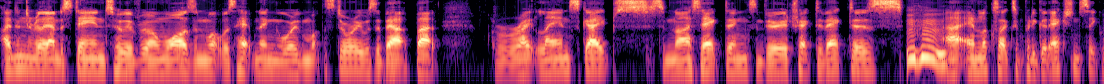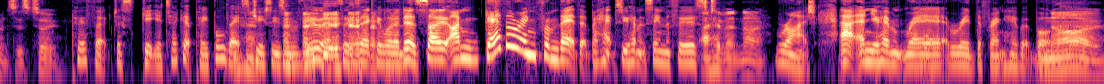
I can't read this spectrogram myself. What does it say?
I didn't really understand who everyone was and what was happening or even what the story was about, but great landscapes, some nice acting, some very attractive actors, Mm-hmm. uh, and looks like some pretty good action sequences too. Perfect. Just get your ticket, people. That's Jesse's review. That's exactly what it is. So I'm gathering from that that perhaps you haven't seen the first. I haven't, no. Right. Uh, and you haven't re- read the Frank Herbert book. No.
